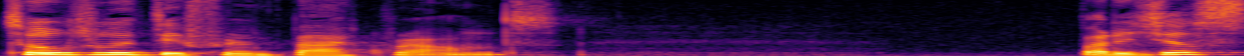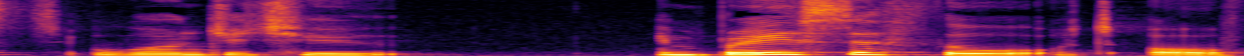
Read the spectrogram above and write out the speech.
totally different backgrounds. But i just want you to embrace the thought of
